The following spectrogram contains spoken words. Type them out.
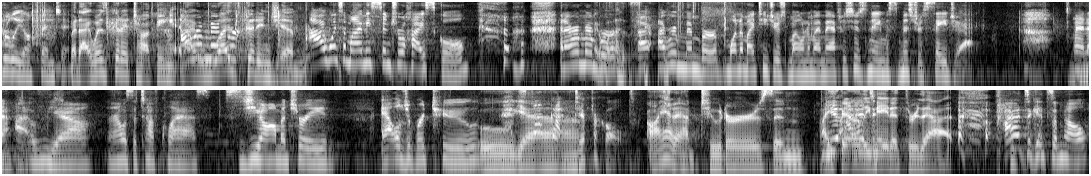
really authentic. But I was good at talking, and I I, remember- was good in gym. I went to Miami Central High School, and I remember. I, I remember one of my teachers, my- one of my math teachers, his name was Mr. Sajak. And I, mm. I, oh, yeah, that was a tough class. It's geometry, algebra two. Ooh, Stuff yeah. got difficult. I had to have tutors, and I Yeah, I barely to- made it through that. I had to get some help.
